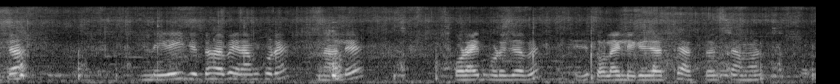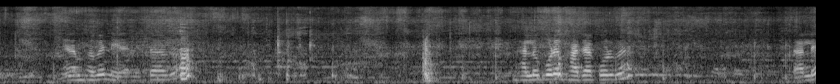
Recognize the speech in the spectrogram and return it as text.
এটা নেড়েই যেতে হবে এরম করে, নালে কড়াই ধরে যাবে। এই যে তলায় লেগে যাচ্ছে, আস্তে আস্তে আমার এরমভাবে নেড়ে নিতে হবে। ভালো করে ভাজা করবে, তাহলে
